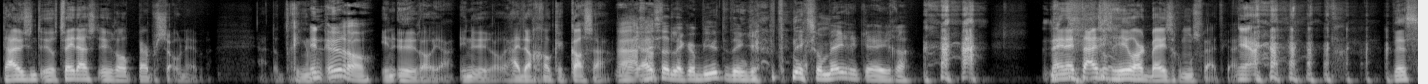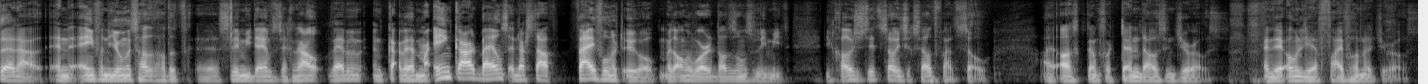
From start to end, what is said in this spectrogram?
1000 euro, 2000 euro per persoon hebben. Ja, dat ging In euro. In euro, ja. In euro. Hij dacht, oké, kassa. Ja, Jij zat lekker bier te drinken, je hebt er niks van meegekregen. Nee, nee, Thijs was heel hard bezig om ons vrij te krijgen. Ja. Dus, eh, nou, en een van de jongens had, had het eh, slim idee om te zeggen, nou, we hebben, een we hebben maar één kaart bij ons en daar staat 500 euro op. Met andere woorden, dat is onze limiet. Die gozer zit zo in zichzelf te praten, zo. I asked them for 10.000 euros. And they only have 500 euros.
